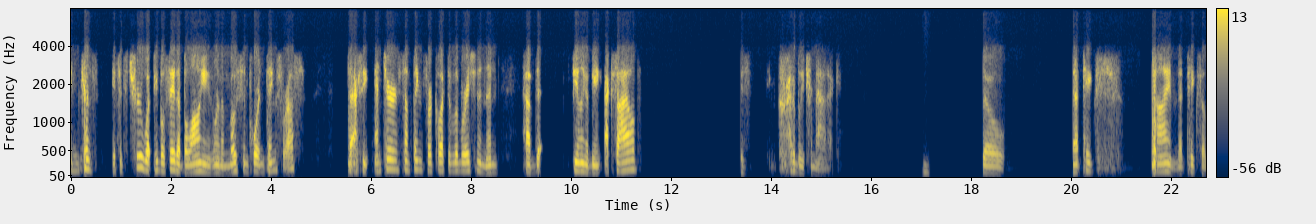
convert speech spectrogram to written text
And because if it's true what people say that belonging is one of the most important things for us, to actually enter something for collective liberation and then have the feeling of being exiled is incredibly traumatic. So that takes time. That takes a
